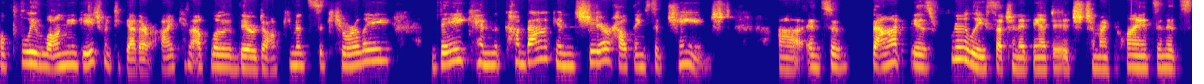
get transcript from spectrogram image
hopefully long engagement together. I can upload their documents securely. They can come back and share how things have changed. Uh, and so that is really such an advantage to my clients, and it's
